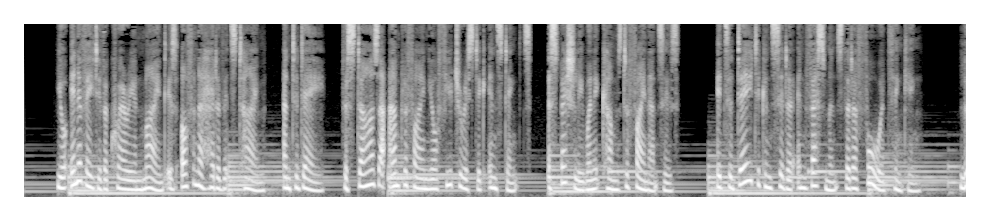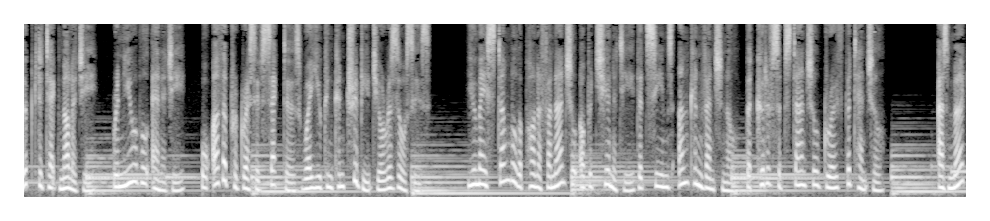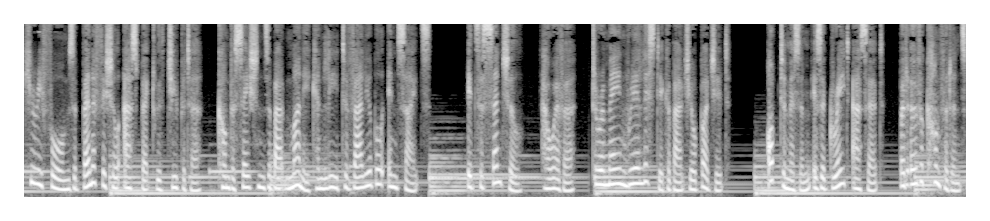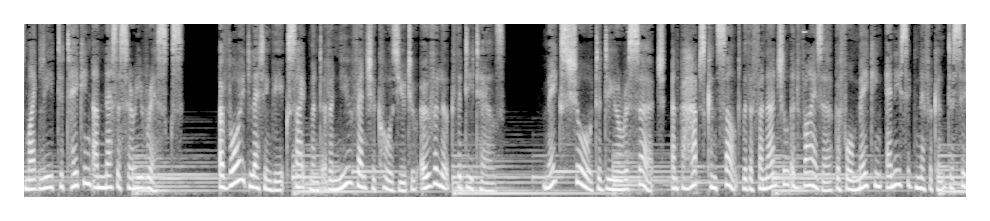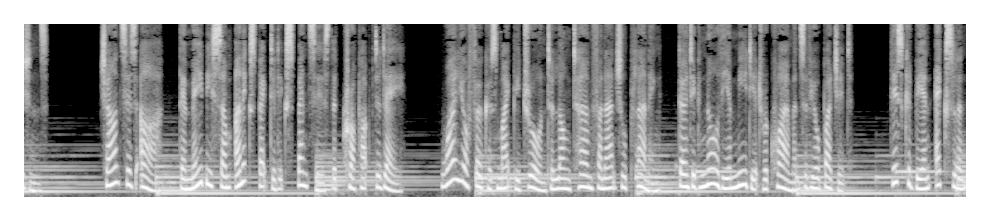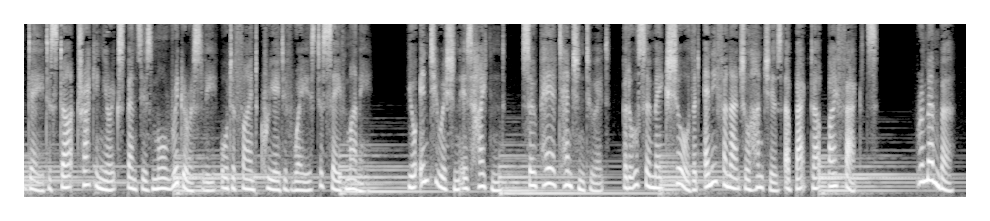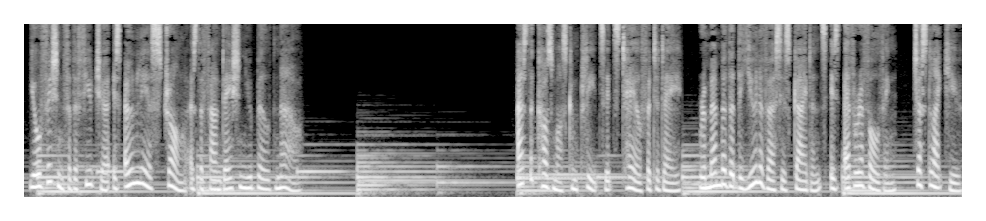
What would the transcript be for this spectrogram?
Your innovative Aquarian mind is often ahead of its time, and today, the stars are amplifying your futuristic instincts, especially when it comes to finances. It's a day to consider investments that are forward thinking. Look to technology, renewable energy, or other progressive sectors where you can contribute your resources. You may stumble upon a financial opportunity that seems unconventional but could have substantial growth potential. As Mercury forms a beneficial aspect with Jupiter, conversations about money can lead to valuable insights. It's essential, however, to remain realistic about your budget. Optimism is a great asset, but overconfidence might lead to taking unnecessary risks. Avoid letting the excitement of a new venture cause you to overlook the details. Make sure to do your research and perhaps consult with a financial advisor before making any significant decisions. Chances are, there may be some unexpected expenses that crop up today. While your focus might be drawn to long term financial planning, don't ignore the immediate requirements of your budget. This could be an excellent day to start tracking your expenses more rigorously or to find creative ways to save money. Your intuition is heightened, so pay attention to it, but also make sure that any financial hunches are backed up by facts. Remember, Your vision for the future is only as strong as the foundation you build now. As the cosmos completes its tale for today, remember that the universe's guidance is ever evolving, just like you.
